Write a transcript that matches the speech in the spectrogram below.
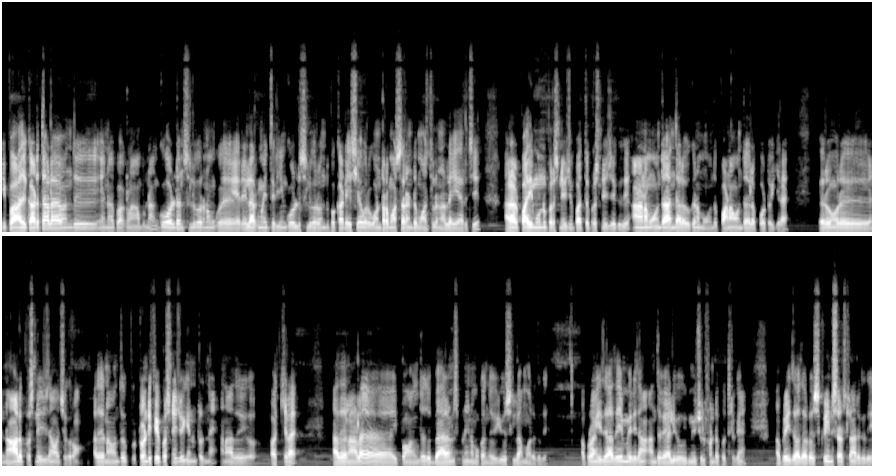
இப்போ அதுக்கு அடுத்தால வந்து என்ன பார்க்கலாம் அப்படின்னா, கோல்டன் அண்ட் சில்வரும் நமக்கு எல்லாருக்குமே தெரியும். கோல்டு, சில்வர் வந்து இப்போ கடைசியாக ஒரு ஒன்றரை மாதம் ரெண்டு மாதத்தில் நல்லா ஏறிச்சு அதனால் பதிமூணு பர்சன்டேஜும் பத்து பர்சன்டேஜ் இருக்குது. ஆனால் நம்ம வந்து அந்த அளவுக்கு நம்ம வந்து பணம் வந்து அதில் போட்டு வைக்கல. வெறும் ஒரு நாலு பர்சன்டேஜ் தான் வச்சுக்கிறோம். அது நான் வந்து டுவெண்ட்டி ஃபைவ் பர்சன்டேஜ் வைக்கணுன்ட்டு இருந்தேன். ஆனால் அது வைக்கல. அதனால் இப்போ வந்து அது பேலன்ஸ் பண்ணி நமக்கு அந்த யூஸ் இல்லாமல் இருக்குது. அப்புறம் இது அதேமாரி தான் அந்த வேல்யூ மியூச்சுவல் ஃபண்டை பார்த்துருக்கேன். அப்புறம் இது அதோட ஸ்க்ரீன்ஷாட்ஸ்லாம் இருக்குது.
